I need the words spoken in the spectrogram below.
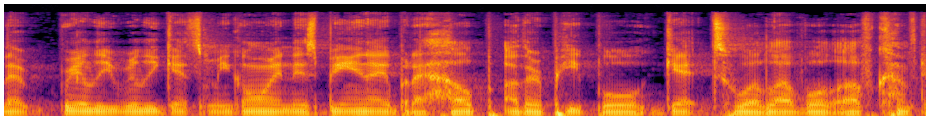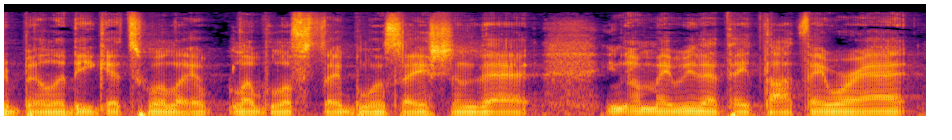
that really, really gets me going is being able to help other people get to a level of comfortability, get to a le- level of stabilization that, you know, maybe that they thought they were at,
